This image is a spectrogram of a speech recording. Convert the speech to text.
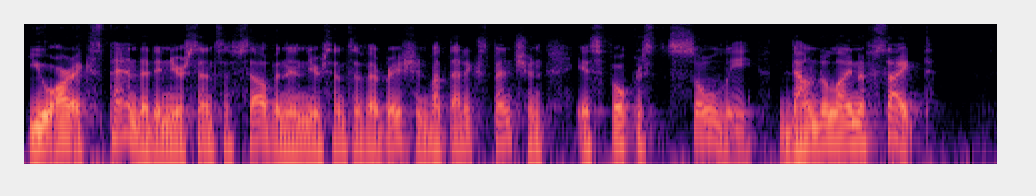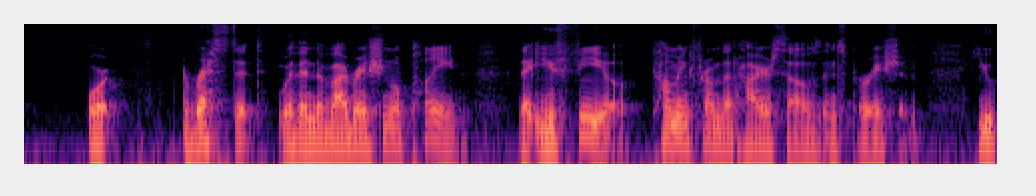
You are expanded in your sense of self and in your sense of vibration, but that expansion is focused solely down the line of sight or rested within the vibrational plane that you feel coming from that higher self's inspiration. You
